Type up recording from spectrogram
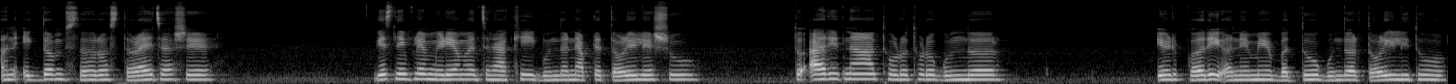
અને એકદમ સરસ તળાઈ જશે. ગેસની ફ્લેમ મીડિયમ જ રાખી ગુંદરને આપણે તળી લેશું. તો આ રીતના થોડો થોડો ગુંદર એડ કરી અને મેં બધો ગુંદર તળી લીધો.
